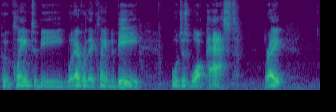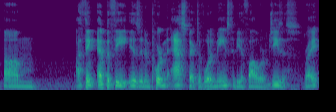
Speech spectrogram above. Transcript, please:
who claim to be whatever they claim to be, will just walk past, right? I think empathy is an important aspect of what it means to be a follower of Jesus, right?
